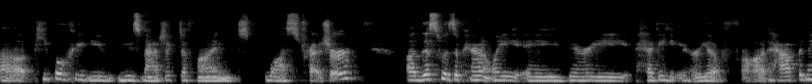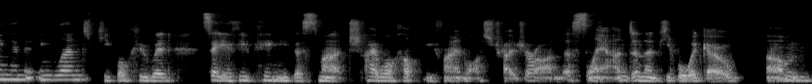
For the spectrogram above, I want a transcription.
uh, people who use magic to find lost treasure. Uh, this was apparently a very heavy area of fraud happening in England. People who would say, if you pay me this much, I will help you find lost treasure on this land. And then people would go um,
